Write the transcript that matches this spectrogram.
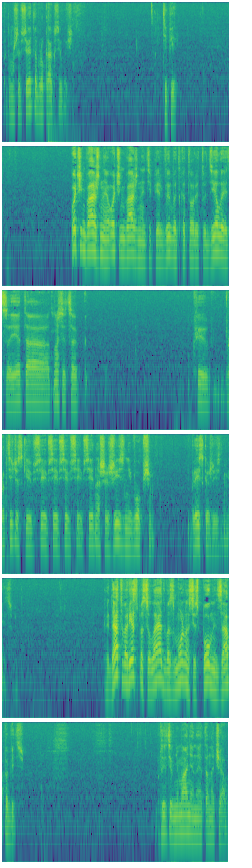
Потому что все это в руках Всевышнего. Теперь. Очень важный, очень важный теперь вывод, который тут делается, и это относится практически всей, всей, всей, всей, всей нашей жизни в общем. Еврейской жизни имеется в виду. Когда Творец посылает возможность исполнить заповедь, обратите внимание на это начало,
